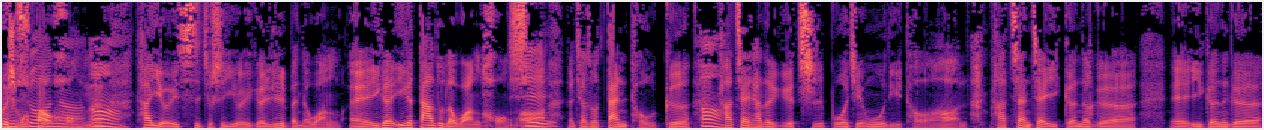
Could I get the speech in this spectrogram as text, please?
为什么爆红呢？他有一次就是有一个日本的网，哎，一个一个大陆的网红哦，叫做弹头哥，他在他的一个直播节目里头啊，他站在一个那个呃一个那个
